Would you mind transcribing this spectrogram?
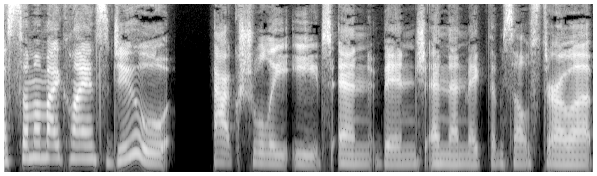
some of my clients do actually eat and binge and then make themselves throw up.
